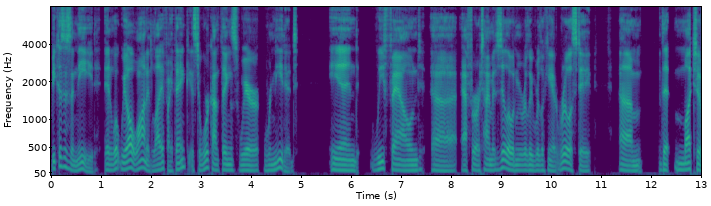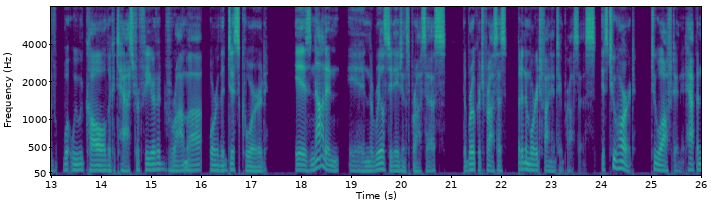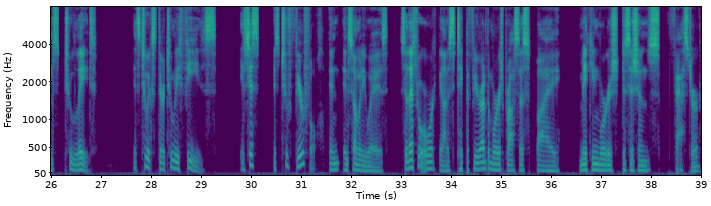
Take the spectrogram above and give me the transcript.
Because it's a need. And what we all want in life, I think, is to work on things where we're needed. And we found uh, after our time at Zillow, when we really were looking at real estate, um, that much of what we would call the catastrophe or the drama or the discord is not in in the real estate agent's process, the brokerage process, but in the mortgage financing process. It's too hard, too often. It happens too late. It's too there are too many fees. It's just it's too fearful in in so many ways. So that's what we're working on is to take the fear out of the mortgage process by making mortgage decisions faster,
